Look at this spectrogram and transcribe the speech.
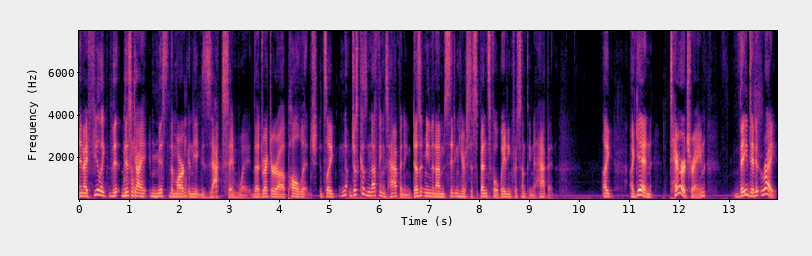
And I feel like th- this guy missed the mark in the exact same way. The director uh, Paul Lynch. It's like no, just because nothing's happening doesn't mean that I'm sitting here suspenseful waiting for something to happen. Like again, Terror Train, they did it right.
